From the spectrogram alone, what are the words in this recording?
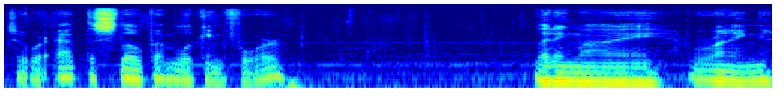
So we're at the slope I'm looking for. Letting my running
